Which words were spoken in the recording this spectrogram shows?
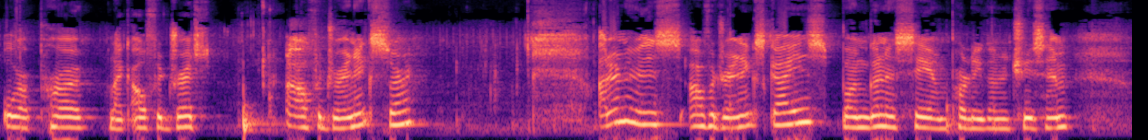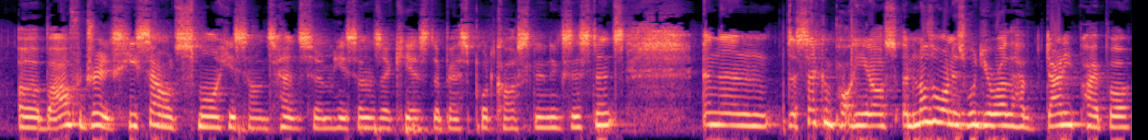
or a pro like Alpha Dread, Alpha Draynix, sorry? I don't know who this Alpha Draynix guy is, but I'm gonna say I'm probably gonna choose him. Uh, but Alpha Draynix, he sounds smart, he sounds handsome, he sounds like he has the best podcast in existence. And then the second part he asked, another one is, would you rather have Danny Piper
